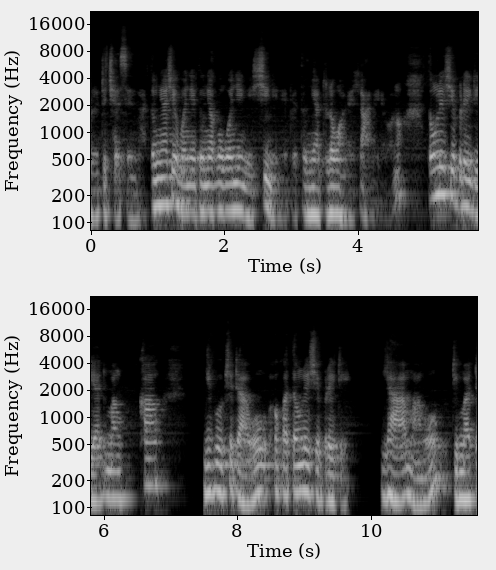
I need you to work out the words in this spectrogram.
လည်းတစ်ချက်စဉ်းစားသုံးညာရှိဝန်းကျင်သုံးညာကိုဝန်းကျင်ကြီးရှိနေတဲ့အတွက်သုံးညာတစ်လုံးကလည်းလှနေတယ်ပေါ့နော်သုံးလေးရှိပရိတ်တွေကဒီမှာခါညီကိုဖြစ်တာကိုအောက်ကသုံးလေးရှိပရိတ်တွေလာမှာကိုဒီမှာတ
